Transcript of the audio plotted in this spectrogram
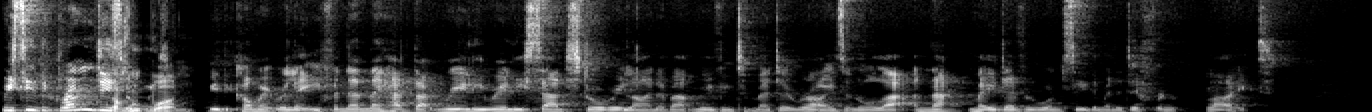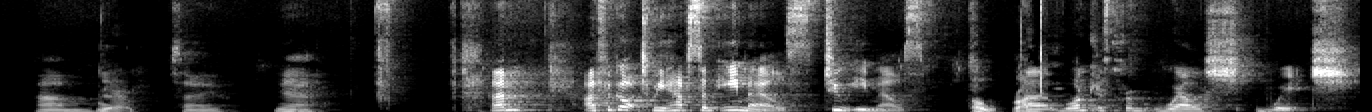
We see the Grundys Doesn't always one. be the comic relief, and then they had that really, really sad storyline about moving to Meadow Rise and all that, and that made everyone see them in a different light. Um, Yeah. So yeah. Um, I forgot we have some emails, two emails. Oh, right. Uh, one is from Welsh Witch.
